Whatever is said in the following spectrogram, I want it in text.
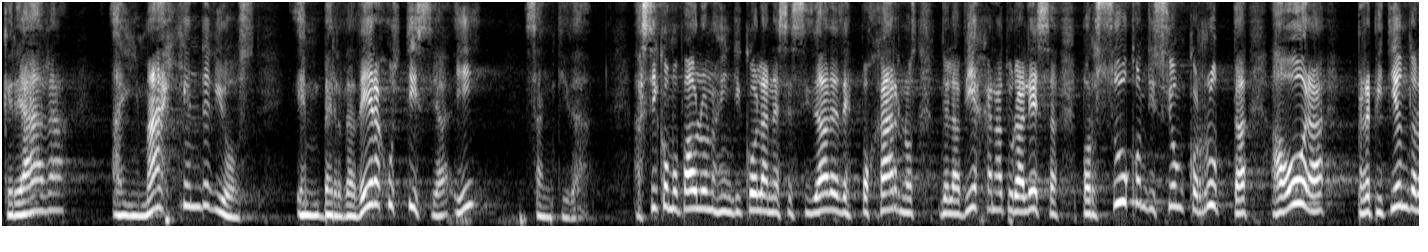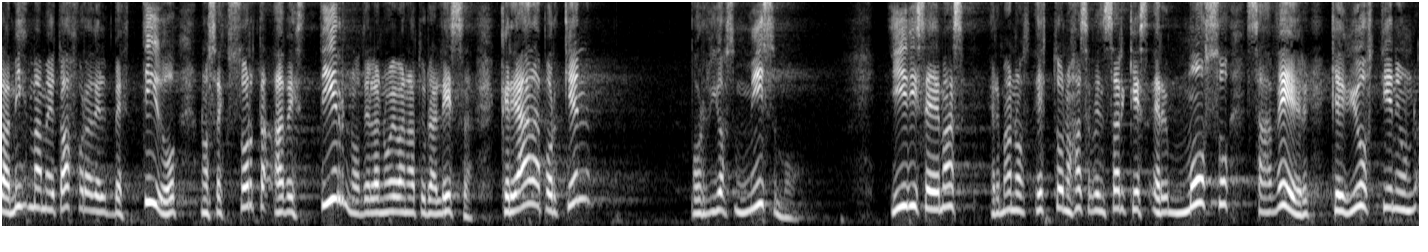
creada a imagen de Dios en verdadera justicia y santidad. Así como Pablo nos indicó la necesidad de despojarnos de la vieja naturaleza por su condición corrupta, ahora, repitiendo la misma metáfora del vestido, nos exhorta a vestirnos de la nueva naturaleza, creada por quién? Por Dios mismo y dice además, hermanos, esto nos hace pensar que es hermoso saber que Dios tiene un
